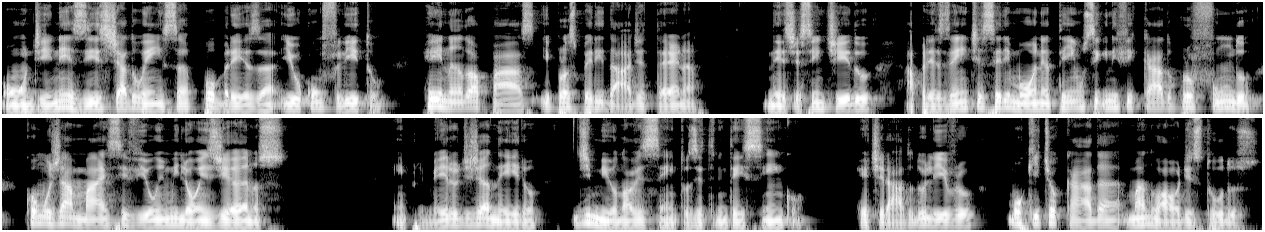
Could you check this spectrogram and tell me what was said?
onde inexiste a doença, pobreza e o conflito, reinando a paz e prosperidade eterna. Neste sentido, a presente cerimônia tem um significado profundo como jamais se viu em milhões de anos. Em 1 de janeiro de 1935, retirado do livro Mokichi Okada Manual de Estudos.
